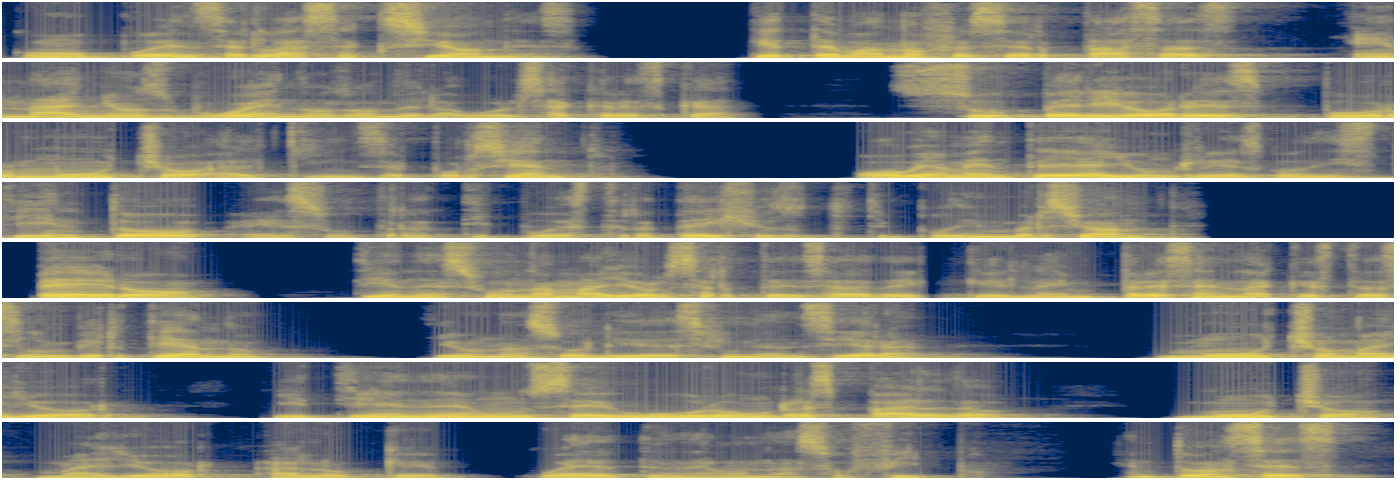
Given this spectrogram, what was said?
como pueden ser las acciones, que te van a ofrecer tasas en años buenos donde la bolsa crezca superiores por mucho al 15%. Obviamente hay un riesgo distinto, es otro tipo de estrategia, es otro tipo de inversión, pero tienes una mayor certeza de que la empresa en la que estás invirtiendo tiene una solidez financiera mucho mayor y tiene un seguro, un respaldo mucho mayor a lo que puede tener una Sofipo. Entonces,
